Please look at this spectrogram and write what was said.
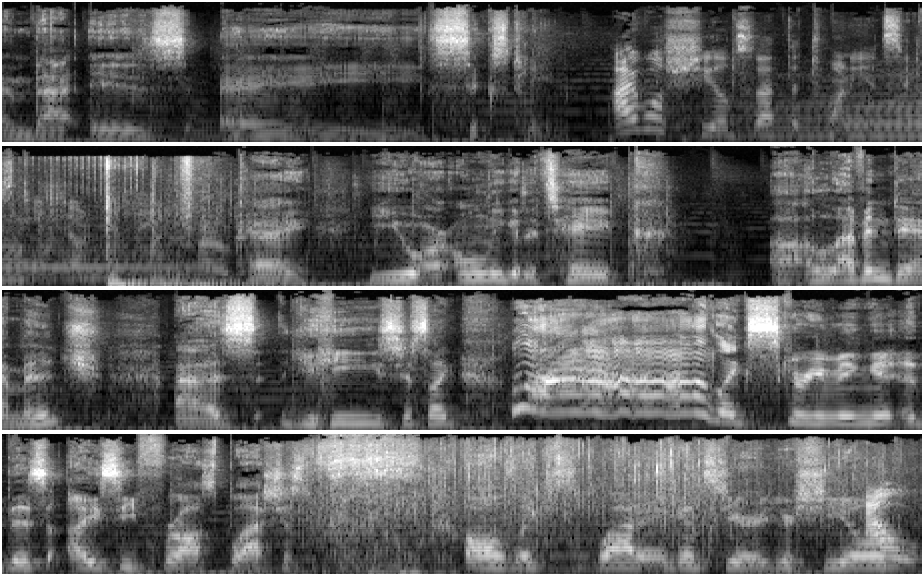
And that is a 16. I will shield so that the 20 and 16 don't hit me. Okay. You are only going to take uh, 11 damage as he's just like, "Ah!" like screaming this icy frost blast just all like splattering against your, your shield. Ow.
